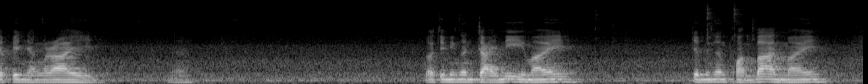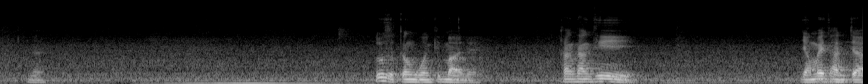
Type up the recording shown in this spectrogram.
จะเป็นอย่างไรนะเราจะมีเงินจ่ายหนี้ไหม จะมีเงินผ่อนบ้านไหมนะรู้สึกกังวลขึ้นมาเลย ทั้งๆทที่ ยังไม่ทันจะ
